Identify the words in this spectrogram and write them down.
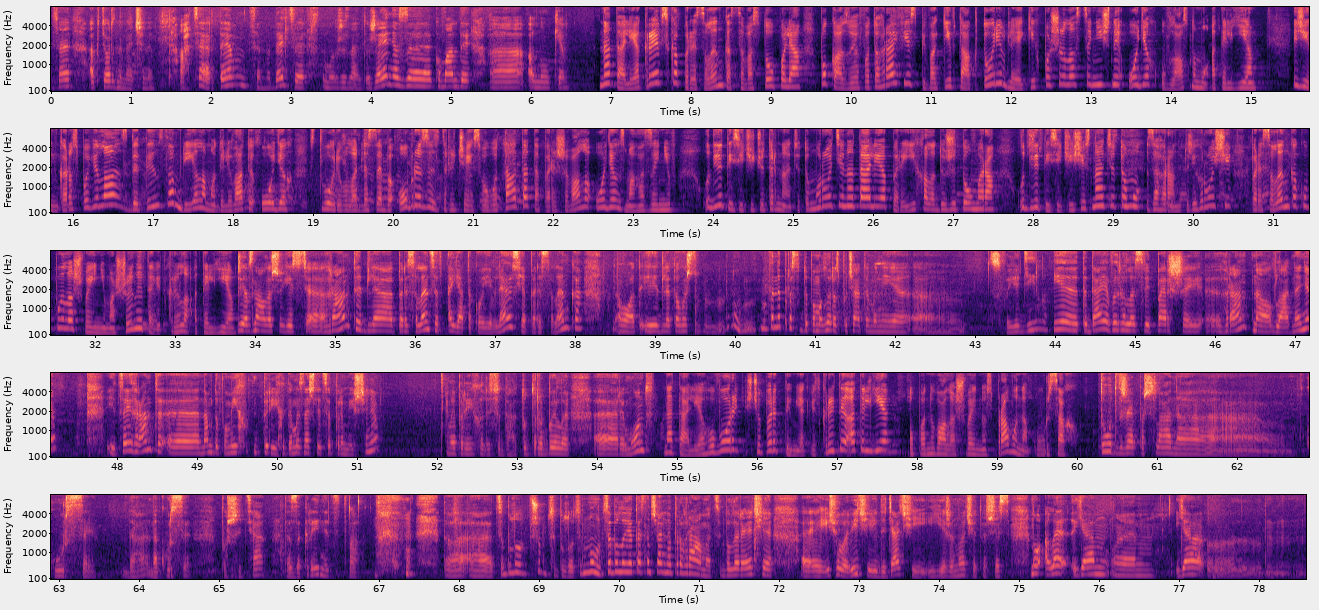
Це актер з Німеччини. А це Артем, це модель, це ми вже знаємо Женя з команди а, Ануки. Наталія Кревська, переселенка з Севастополя, показує фотографії співаків та акторів, для яких пошила сценічний одяг у власному ательє. Жінка розповіла, з дитинства мріяла моделювати одяг, створювала для себе образи з речей свого тата та перешивала одяг з магазинів. У 2014 році Наталія переїхала до Житомира. У 2016-му за грантові гроші переселенка купила швейні машини та відкрила ательє. Я знала, що є е, гранти для переселенців, а я такою являюсь, я переселенка. От і для того, щоб ну вони просто допомогли розпочати мені. Е, Своє діло. І тоді я виграла свій перший е, грант на обладнання. І цей грант е, нам допоміг переїхати. Ми знайшли це приміщення. Ми переїхали сюди. Тут робили е, ремонт. Наталія говорить, що перед тим як відкрити ательє, опанувала швейну справу на курсах. Тут вже пішла на курси, да, на курси пошиття та закриництва. То, е, це було що це було? Це, ну, це була якась навчальна програма. Це були речі е, і чоловічі, і дитячі, і жіночі, то щось. Ну, але я, е, я е,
